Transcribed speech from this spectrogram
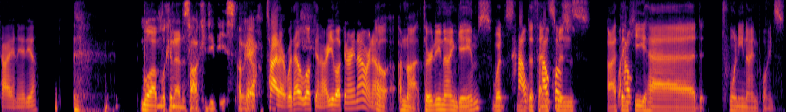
Kai, any idea? Well, I'm looking at his hockey DB. So Okay, yeah. Tyler, without looking, are you looking right now or no? No, I'm not. 39 games. What's How- the how close- I think how- he had 29 points.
